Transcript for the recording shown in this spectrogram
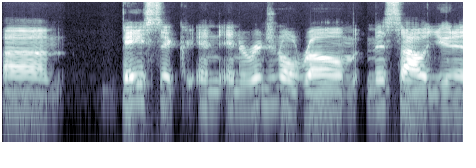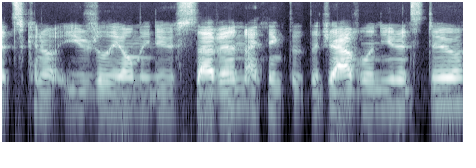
um, basic in, in original Rome, missile units can usually only do seven. I think that the javelin units do.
